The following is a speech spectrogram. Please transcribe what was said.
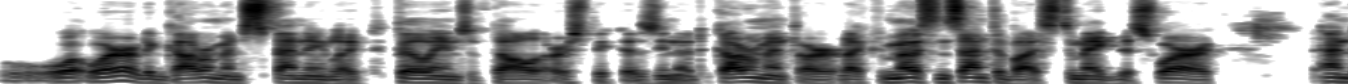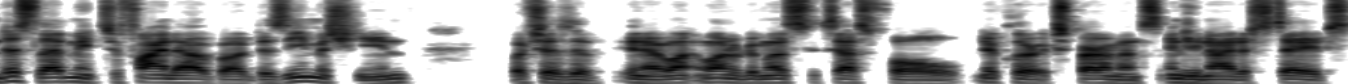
wh- where are the governments spending like billions of dollars because you know the government are like the most incentivized to make this work, and this led me to find out about the Z machine, which is a you know one, of the most successful nuclear experiments in the United States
